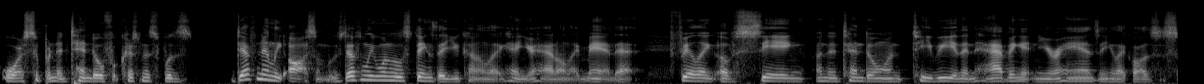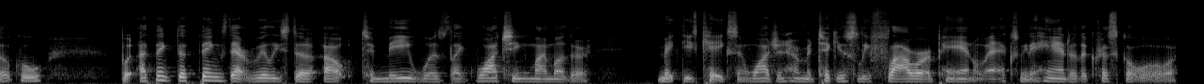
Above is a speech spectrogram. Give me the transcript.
or Super Nintendo for Christmas was definitely awesome. It was definitely one of those things that you kind of like hang your hat on, like man, that feeling of seeing a Nintendo on TV and then having it in your hands, and you're like, oh, this is so cool. But I think the things that really stood out to me was like watching my mother make these cakes and watching her meticulously flour a pan or ask me to hand her the Crisco or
